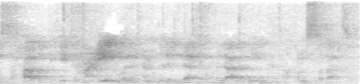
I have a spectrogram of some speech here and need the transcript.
وصحابته أجمعين والحمد لله رب العالمين. أقم الصلاة.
